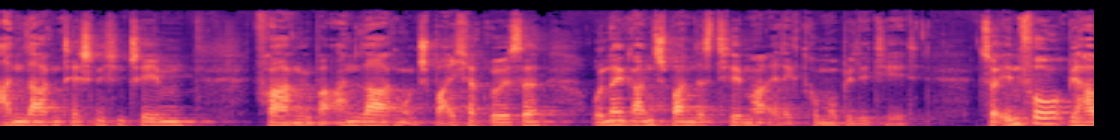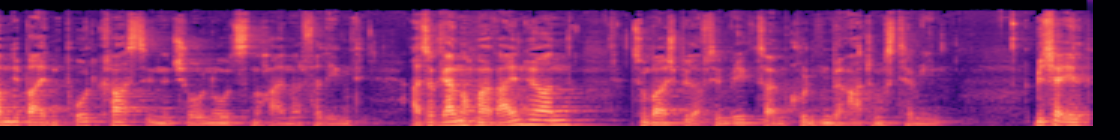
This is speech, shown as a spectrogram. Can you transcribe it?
anlagentechnischen Themen, Fragen über Anlagen und Speichergröße und ein ganz spannendes Thema Elektromobilität. Zur Info, wir haben die beiden Podcasts in den Show Notes noch einmal verlinkt. Also gerne nochmal reinhören, zum Beispiel auf dem Weg zu einem Kundenberatungstermin. Michael,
